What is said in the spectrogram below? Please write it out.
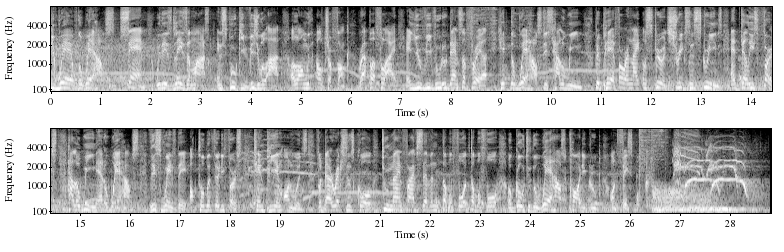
Beware of the warehouse. San, with his laser mask and spooky visual art, along with Ultra Funk, Rapper Fly, and UV Voodoo Dancer Freya, hit the warehouse this Halloween. Prepare for a night of spirit shrieks and screams at Delhi's first Halloween at a warehouse. This Wednesday, October 31st, 10 p.m. onwards. For directions, call 2957 4444 or go to the Warehouse Party Group on Facebook.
